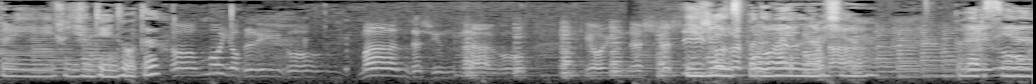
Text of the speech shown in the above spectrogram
czyli 69 zł. Jeżeli spodobają nam się wersje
